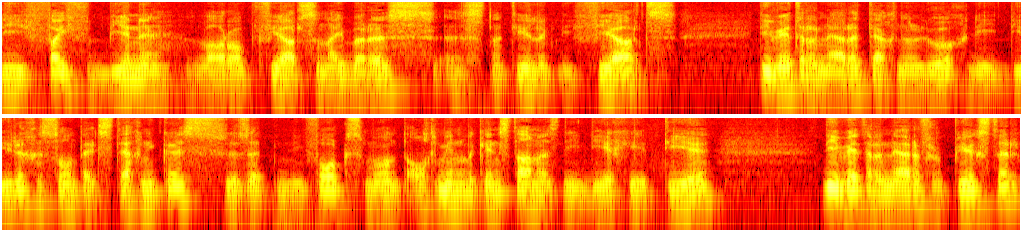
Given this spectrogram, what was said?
Die vyf bene waarop veearts en hy berus is natuurlik die veearts, die veterinêre tegnoloog, die dieregesondheidstegnikus, soos dit in die volksmond algemeen bekend staan as die DGT, die veterinêre verpleegster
